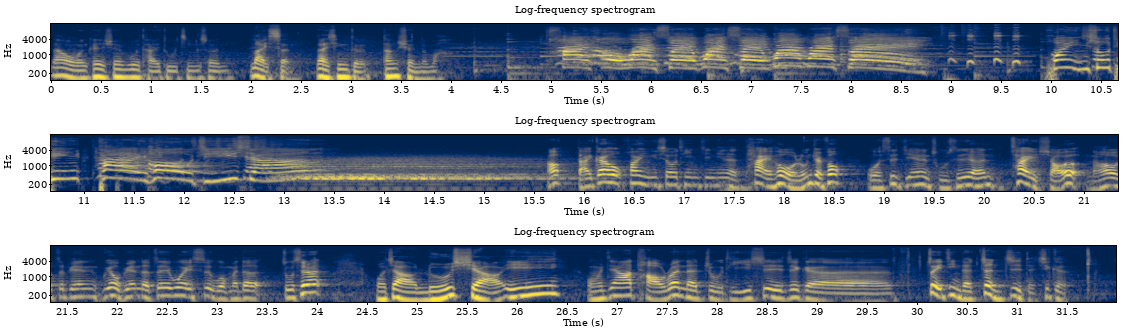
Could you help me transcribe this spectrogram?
那我们可以宣布台独金孙赖神赖清德当选了吗？太后万岁万岁万万岁！欢迎收听太后吉祥。好，大家好，欢迎收听今天的太后龙卷风，我是今天的主持人蔡小二，然后这边右边的这一位是我们的主持人，我叫卢小一。我们今天要讨论的主题是这个最近的政治的这个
